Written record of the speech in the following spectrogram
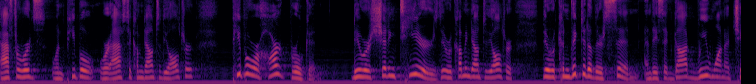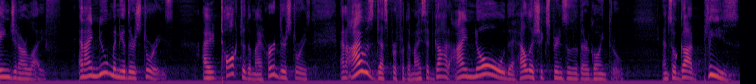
afterwards, when people were asked to come down to the altar, people were heartbroken. They were shedding tears. They were coming down to the altar. They were convicted of their sin, and they said, God, we want a change in our life. And I knew many of their stories. I talked to them, I heard their stories, and I was desperate for them. I said, God, I know the hellish experiences that they're going through. And so, God, please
